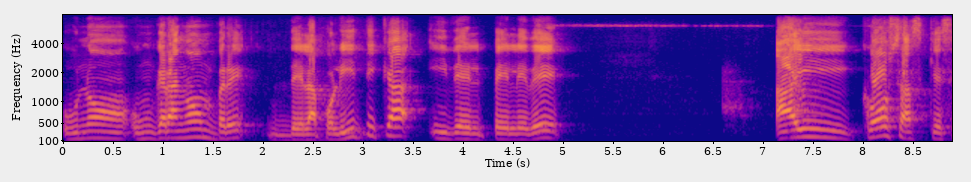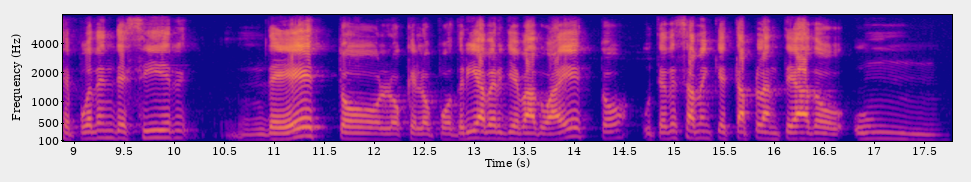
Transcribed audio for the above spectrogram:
uno, un gran hombre de la política y del PLD. Hay cosas que se pueden decir de esto, lo que lo podría haber llevado a esto. Ustedes saben que está planteado un,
